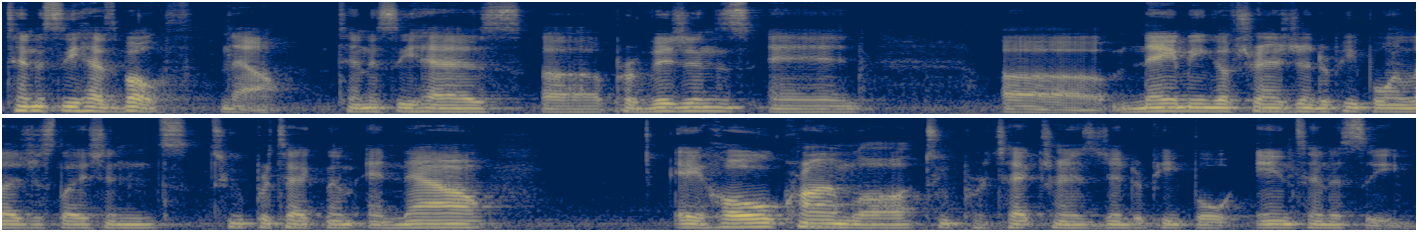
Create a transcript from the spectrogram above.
Tennessee has both now. Tennessee has uh, provisions and uh, naming of transgender people in legislations to protect them, and now a whole crime law to protect transgender people in Tennessee.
